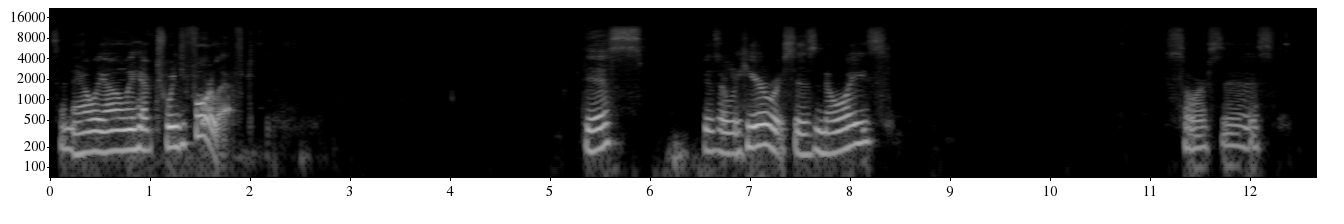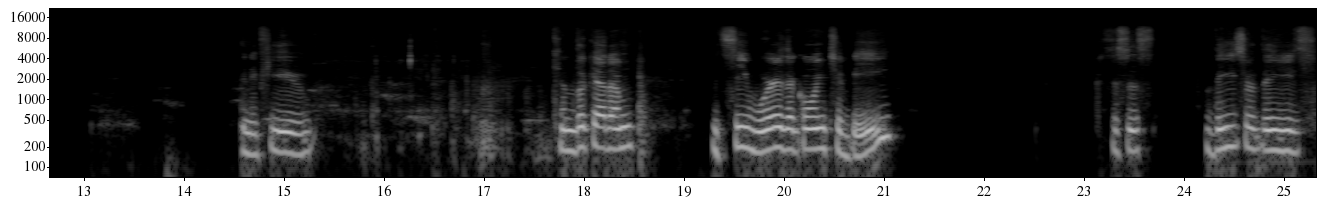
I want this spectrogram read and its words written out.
So now we only have 24 left. This is over here where it says noise, sources. And if you can look at them and see where they're going to be, this is, these are these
